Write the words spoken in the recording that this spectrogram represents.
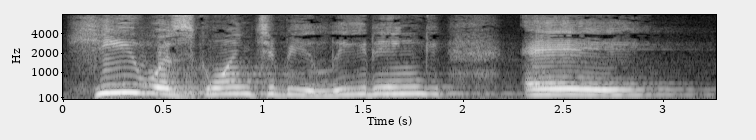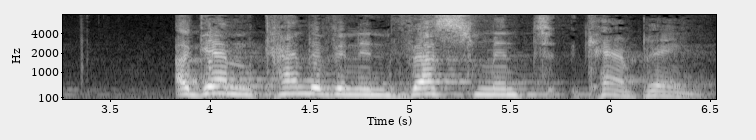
he was going to be leading a, again, kind of an investment campaign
